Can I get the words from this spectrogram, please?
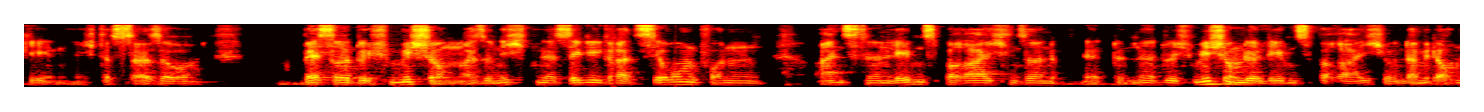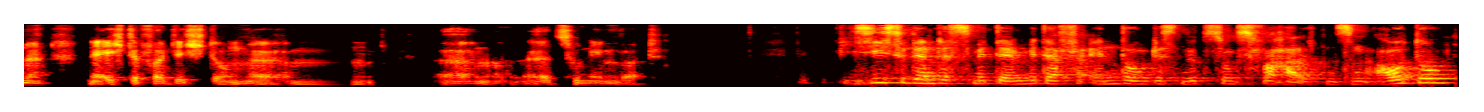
gehen. Nicht? Das ist also bessere Durchmischung, also nicht eine Segregation von einzelnen Lebensbereichen, sondern eine Durchmischung der Lebensbereiche und damit auch eine, eine echte Verdichtung. Ähm, äh, zunehmen wird. Wie siehst du denn das mit der, mit der Veränderung des Nutzungsverhaltens? Ein Auto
